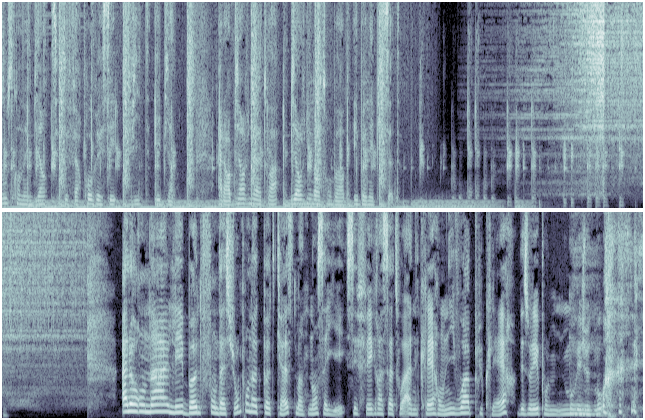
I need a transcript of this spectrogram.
nous, ce qu'on aime bien, c'est te faire progresser vite et bien. Alors bienvenue à toi, bienvenue dans ton board et bon épisode. Alors on a les bonnes fondations pour notre podcast. Maintenant, ça y est, c'est fait grâce à toi, Anne-Claire. On y voit plus clair. Désolée pour le mauvais jeu de mots.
